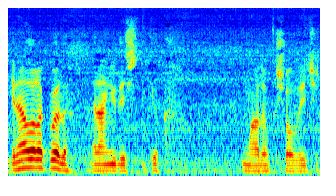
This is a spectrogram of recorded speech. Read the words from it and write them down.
Genel olarak böyle. Herhangi bir değişiklik yok. Malum kış olduğu için.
